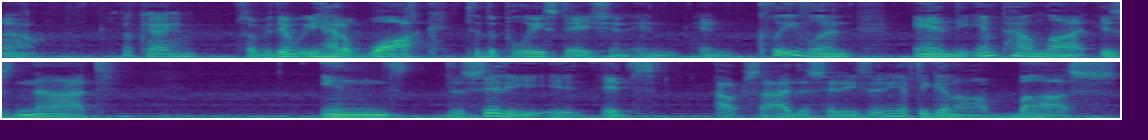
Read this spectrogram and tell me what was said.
Oh, okay. So then we had to walk to the police station in, in Cleveland, and the impound lot is not in the city. It, it's outside the city. So then you have to get on a bus.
